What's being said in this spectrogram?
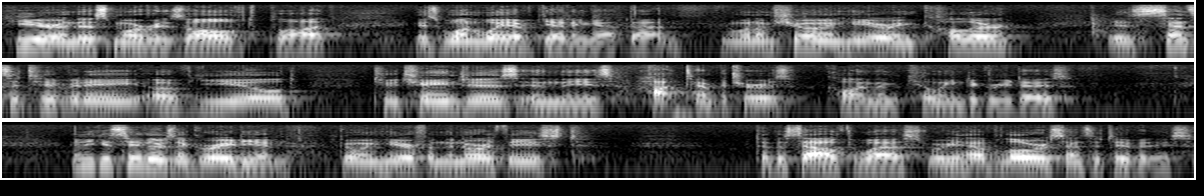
here in this more resolved plot is one way of getting at that. And what I'm showing here in color is sensitivity of yield to changes in these hot temperatures, calling them killing degree days. And you can see there's a gradient going here from the northeast to the southwest where you have lower sensitivities.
